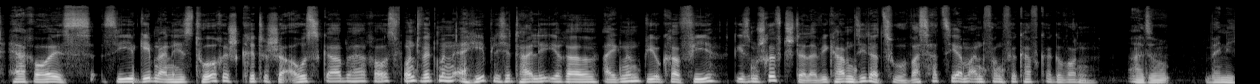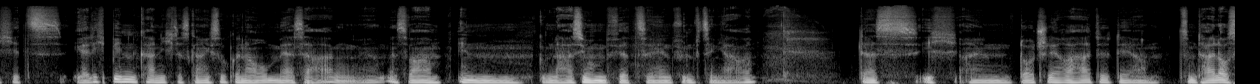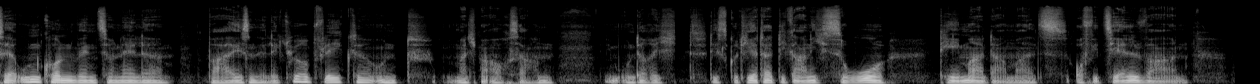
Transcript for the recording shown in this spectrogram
Herr Reuss, Sie geben eine historisch-kritische Ausgabe heraus und widmen erhebliche Teile Ihrer eigenen Biografie diesem Schriftsteller. Wie kamen Sie dazu? Was hat Sie am Anfang für Kafka gewonnen? Also wenn ich jetzt ehrlich bin, kann ich das gar nicht so genau mehr sagen. Es war im Gymnasium 14, 15 Jahre, dass ich einen Deutschlehrer hatte, der zum Teil auch sehr unkonventionelle Weisen der Lektüre pflegte und manchmal auch Sachen im Unterricht diskutiert hat, die gar nicht so Thema damals offiziell waren.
